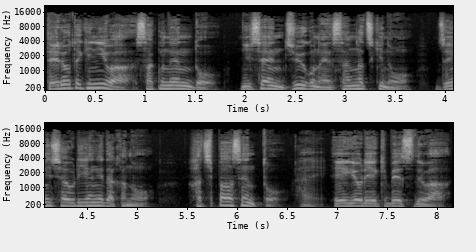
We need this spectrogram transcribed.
定量的には昨年度2015年3月期の全社売上高の8%、はい、営業利益ベースでは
